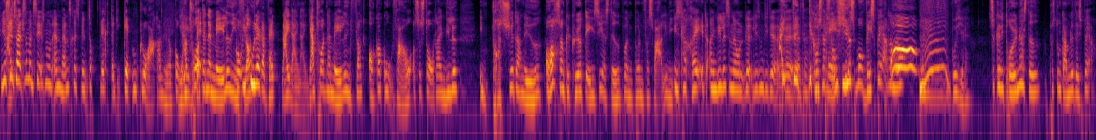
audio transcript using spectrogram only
Men jeg synes altid, at man ser sådan nogle anden verdenskrigsfilm, så flygter de gennem kloakkerne og går Jeg i tror, vand. den er malet i en Går i flot... ulækkert vand. Nej, nej, nej. Jeg tror, den er malet i en flot okkergul farve, og så står der en lille en drosje dernede, oh. som kan køre Daisy afsted på en, på en forsvarlig vis. En karet og en lille sådan nogle, der, ligesom de der... Ej, øh, det, det kan også være, der står fire små vespær dernede. Mm, Gud ja. Så kan de drøne afsted på sådan nogle gamle vespær.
